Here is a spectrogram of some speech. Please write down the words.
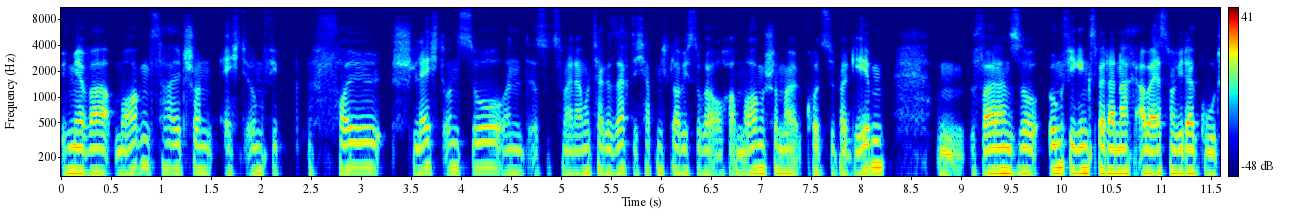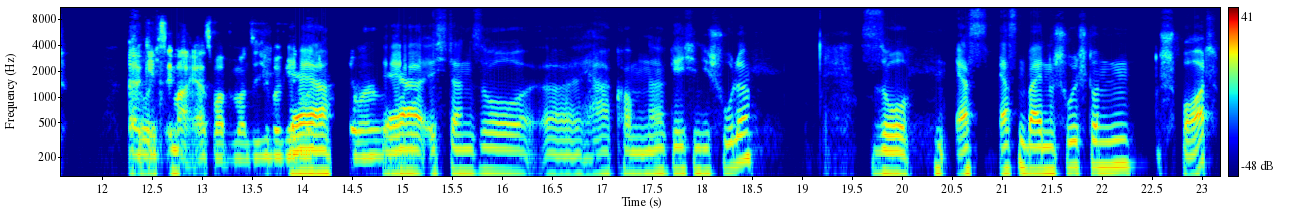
mir war morgens halt schon echt irgendwie voll schlecht und so. Und so zu meiner Mutter gesagt, ich habe mich, glaube ich, sogar auch am Morgen schon mal kurz übergeben. Und war dann so, irgendwie ging es mir danach aber erstmal wieder gut. Äh, So, geht's ich- immer erstmal, wenn man sich übergeht. Ja, ja. Ja, ich dann so, äh, ja, komm, ne, gehe ich in die Schule. So, erst, ersten beiden Schulstunden Sport,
